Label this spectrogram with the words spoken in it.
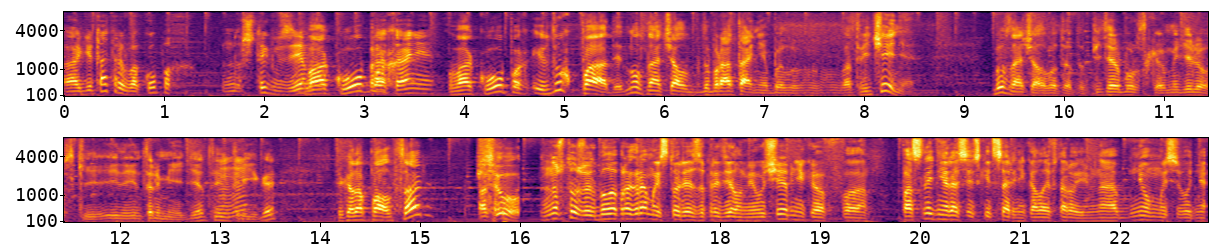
А агитаторы в окопах, ну, штык в землю, В окопах, братание. в окопах, и вдруг падает. Ну, сначала до братания было в- отречение. Был сначала вот этот петербургско-могилевский интермедиат, интрига. И когда пал царь, Все. Ну что же, это была программа «История за пределами учебников». Последний российский царь Николай II. Именно об нем мы сегодня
